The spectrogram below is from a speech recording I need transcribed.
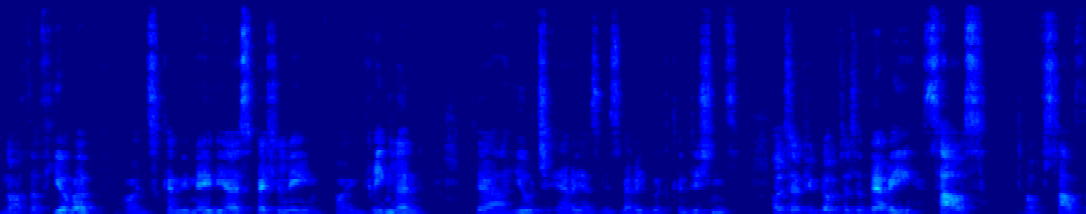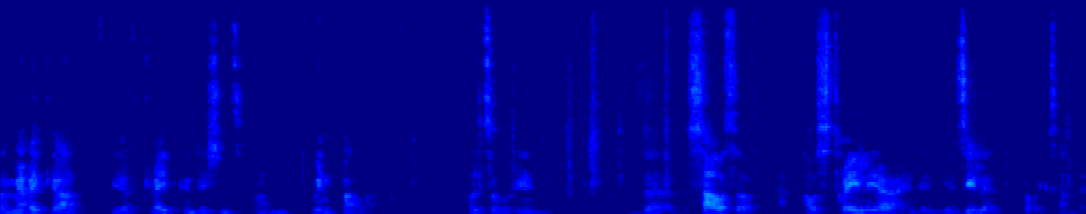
north of Europe or in Scandinavia especially, or in Greenland, there are huge areas with very good conditions. Also, if you go to the very south of South America, you have great conditions on wind power. Also in the south of Australia and in New Zealand, for example.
